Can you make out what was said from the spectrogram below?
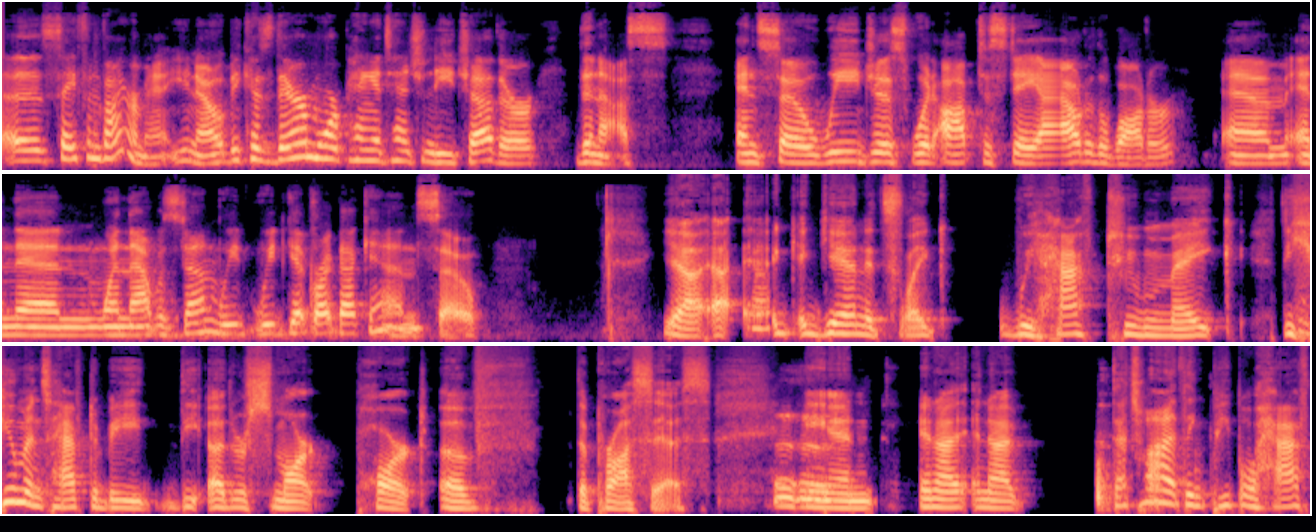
a safe environment, you know, because they're more paying attention to each other than us. And so we just would opt to stay out of the water. Um, and then when that was done, we'd, we'd get right back in. So, yeah, again, it's like we have to make the humans have to be the other smart part of the process. Mm-hmm. And, and I, and I, that's why I think people have,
